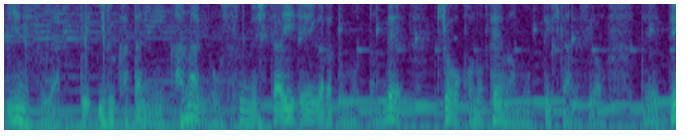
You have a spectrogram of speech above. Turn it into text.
ビジネスをやっている方にかなりおすすめしたい映画だと思ったんで今日はこのテーマを持ってきたんですよ。でデ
